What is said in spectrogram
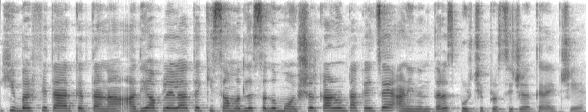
ही बर्फी तयार करताना आधी आपल्याला त्या किसामधलं सगळं मॉइश्चर काढून टाकायचं आहे आणि नंतरच पुढची प्रोसिजर करायची आहे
